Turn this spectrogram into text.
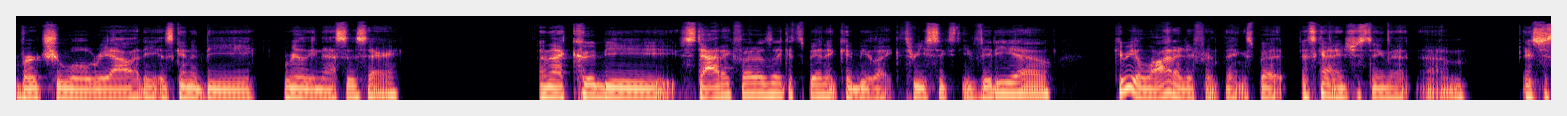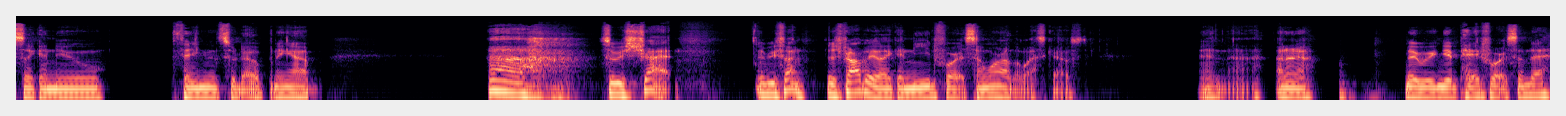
Virtual reality is going to be really necessary. And that could be static photos like it's been. It could be like 360 video. It could be a lot of different things, but it's kind of interesting that um, it's just like a new thing that's sort of opening up. Uh, so we should try it. It'd be fun. There's probably like a need for it somewhere on the West Coast. And uh, I don't know. Maybe we can get paid for it someday.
